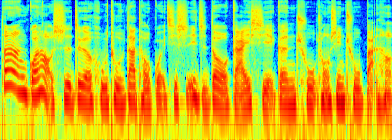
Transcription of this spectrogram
当然，管老师这个糊涂大头鬼其实一直都有改写跟出重新出版哈。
